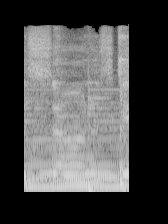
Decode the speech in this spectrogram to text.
the sun is getting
